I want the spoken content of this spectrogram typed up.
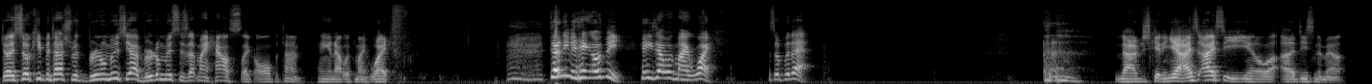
Do I still keep in touch with Brutal Moose? Yeah, Brutal Moose is at my house like all the time, hanging out with my wife. Doesn't even hang out with me. Hangs out with my wife. What's up with that? no, I'm just kidding. Yeah, I, I see you know a decent amount.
